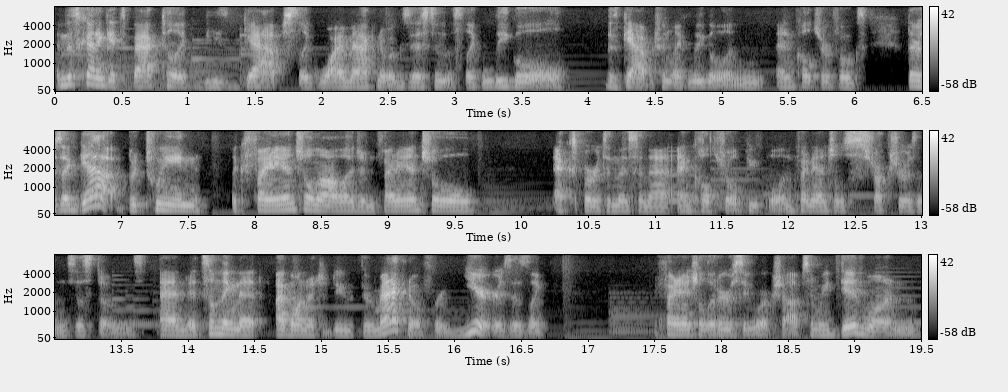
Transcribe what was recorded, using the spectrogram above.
and this kind of gets back to like these gaps like why macno exists in this like legal this gap between like legal and, and culture folks. There's a gap between like financial knowledge and financial experts in this and that and cultural people and financial structures and systems. And it's something that i wanted to do through macno for years is like financial literacy workshops. And we did one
